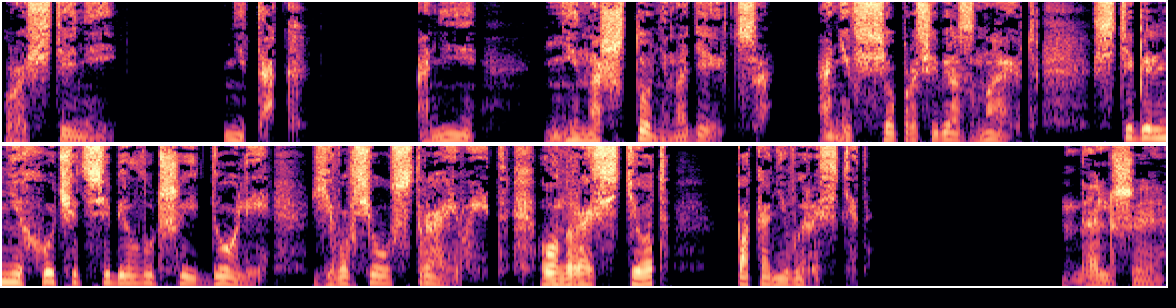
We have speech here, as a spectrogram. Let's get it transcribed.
У растений не так. Они ни на что не надеются. Они все про себя знают. Стебель не хочет себе лучшей доли, его все устраивает. Он растет, пока не вырастет. Дальше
